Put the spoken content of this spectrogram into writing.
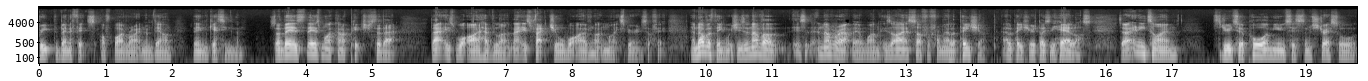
reap the benefits of by writing them down, then getting them. So there's there's my kind of pitch to that. That is what I have learned. That is factual. What I have learned in my experience of it. Another thing, which is another is another out there one, is I suffer from alopecia. Alopecia is basically hair loss. So at any time, due to a poor immune system, stress, or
